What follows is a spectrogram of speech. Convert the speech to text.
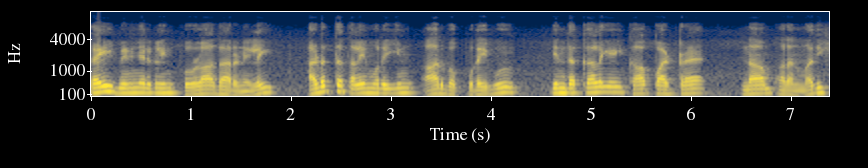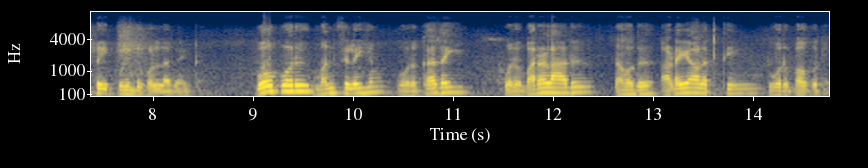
கைவினைஞர்களின் பொருளாதார நிலை அடுத்த தலைமுறையின் ஆர்வக் குறைவு இந்த கலையை காப்பாற்ற நாம் அதன் மதிப்பை புரிந்து கொள்ள வேண்டும். ஒவ்வொரு மண் சிலையும் ஒரு கதை ஒரு வரலாறு நமது அடையாளத்தின் ஒரு பகுதி.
